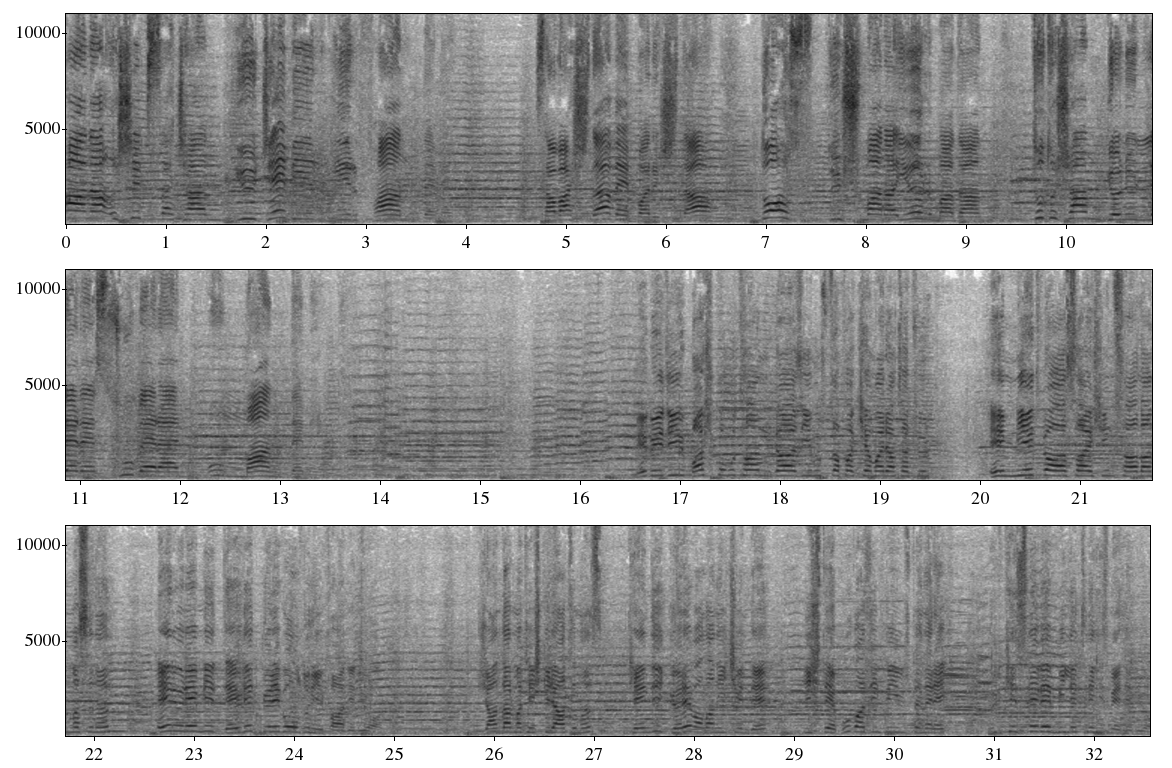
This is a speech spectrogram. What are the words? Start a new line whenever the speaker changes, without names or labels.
Cihana ışık saçan yüce bir irfan demek. Savaşta ve barışta dost düşman ayırmadan tutuşan gönüllere su veren umman demek.
Ebedi Başkomutan Gazi Mustafa Kemal Atatürk, emniyet ve asayişin sağlanmasının en önemli devlet görevi olduğunu ifade ediyor. Jandarma teşkilatımız kendi görev alanı içinde işte bu vazifeyi üstlenerek ülkesine ve milletine hizmet ediyor.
